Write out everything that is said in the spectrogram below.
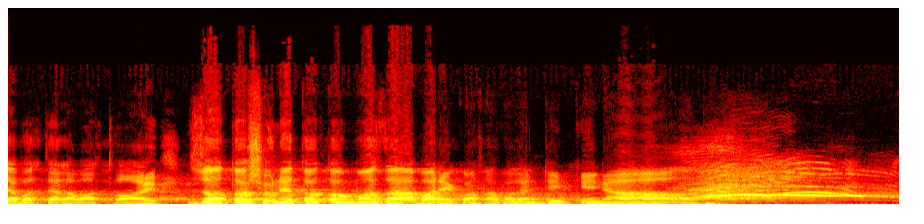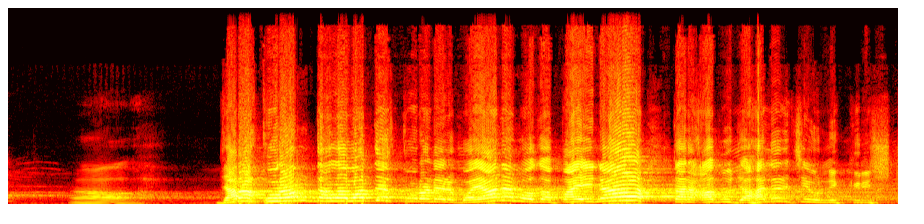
যাবত তেলাওয়াত হয়। যত শুনে তত মজা আবারে কথা বলেন ঠিক কিনা? যারা কোরআন তালাবাতে কোরআনের বয়ানে মজা পায় না, তার আবু জাহালের চেয়েও নিকৃষ্ট।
